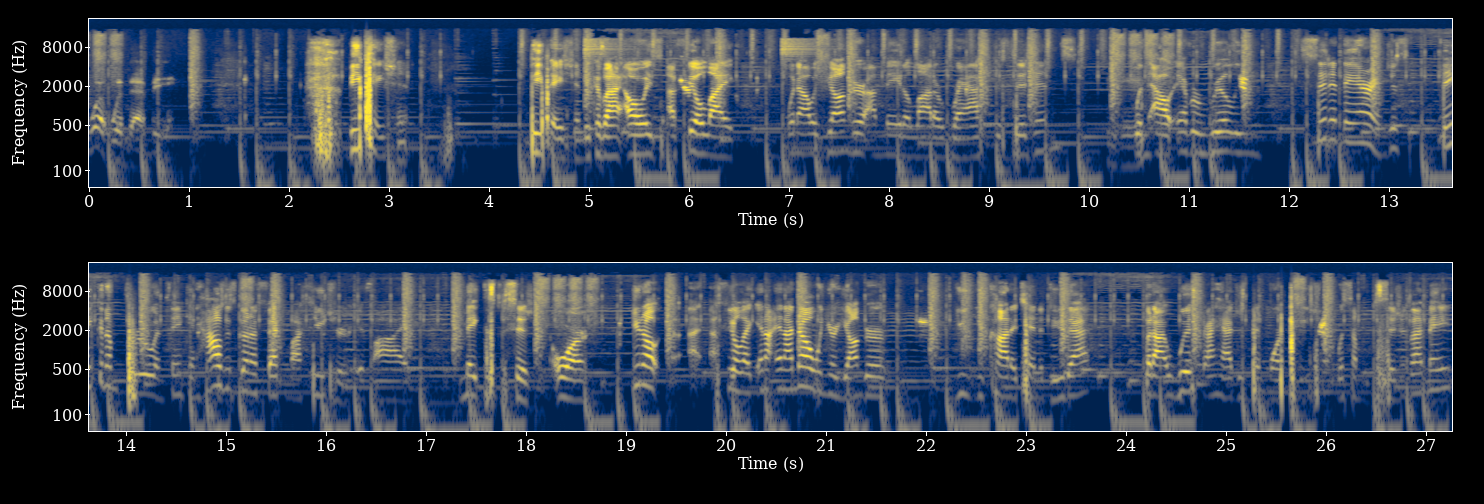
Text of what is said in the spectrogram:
what would that be? be patient. Be patient because I always I feel like when I was younger, I made a lot of rash decisions mm-hmm. without ever really sitting there and just thinking them through and thinking, how's this going to affect my future if I make this decision? Or, you know, I, I feel like, and I, and I know when you're younger, you, you kind of tend to do that. But I wish I had just been more patient with some of the decisions I made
